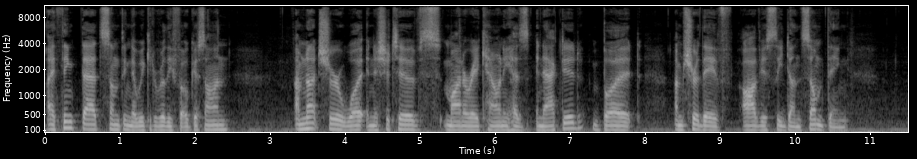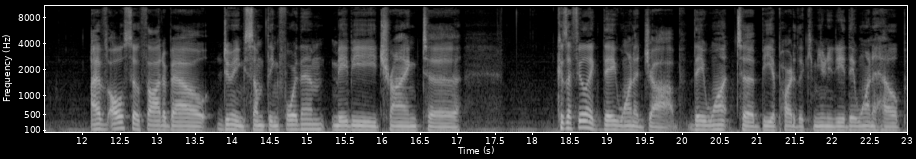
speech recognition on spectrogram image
I think that's something that we could really focus on. I'm not sure what initiatives Monterey County has enacted, but I'm sure they've obviously done something. I've also thought about doing something for them, maybe trying to because I feel like they want a job. They want to be a part of the community. They want to help.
